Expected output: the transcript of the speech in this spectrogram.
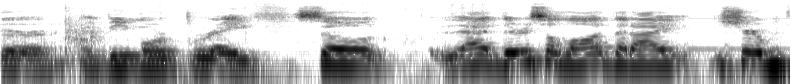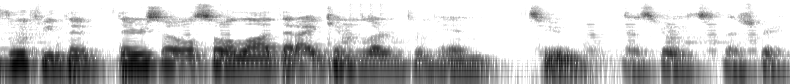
and be more brave. So that, there's a lot that I share with Luffy. That there's also a lot that I can learn from him too. That's great. That's great.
